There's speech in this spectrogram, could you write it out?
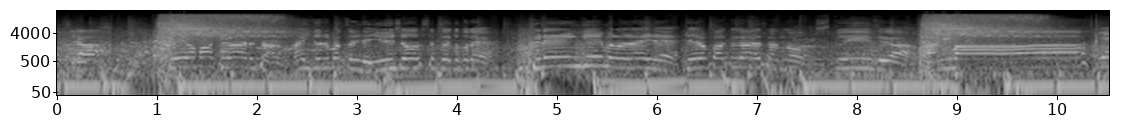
ちら。テーマパークガールさんアイドル祭りで優勝したということでクレーンゲームの台でテーマパークガールさんのスクイーズがあります。イエ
